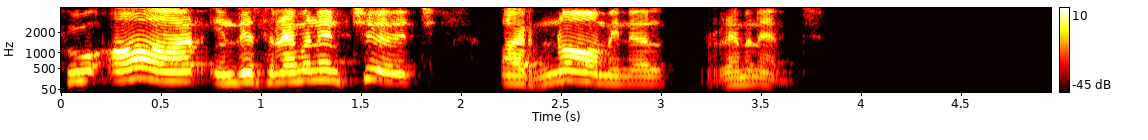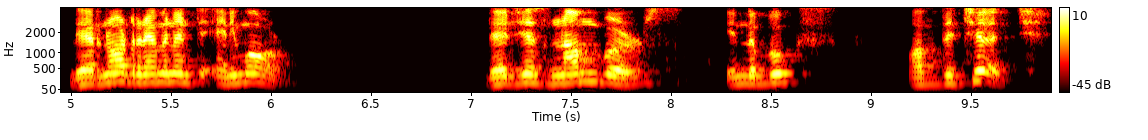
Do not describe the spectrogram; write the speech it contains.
who are in this remnant church are nominal remnant. They're not remnant anymore. They're just numbers in the books of the church.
